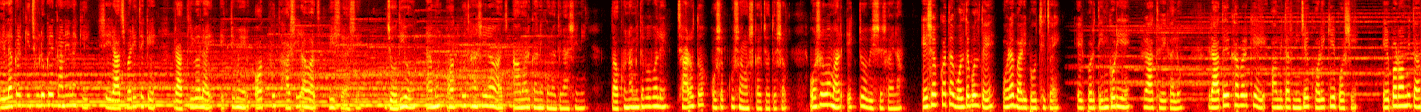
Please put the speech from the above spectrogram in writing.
এলাকার কিছু লোকের কানে নাকি সেই রাজবাড়ি থেকে রাত্রিবেলায় একটি মেয়ের অদ্ভুত হাসির আওয়াজ ভেসে আসে। যদিও এমন অদ্ভুত হাসির আওয়াজ আমার কানে কোনোদিন আসেনি। তখন অমিতাভ বলে, ছাড়ো তো, ওসব কুসংস্কার যত সব। ওসব আমার একটুও বিশ্বাস হয় না। এসব কথা বলতে বলতে ওরা বাড়ি পৌঁছে যায়। এরপর দিন গড়িয়ে রাত হয়ে গেল। রাতের খাবার খেয়ে অমিতাভ নিজের ঘরে গিয়ে বসে। এরপর অমিতাভ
